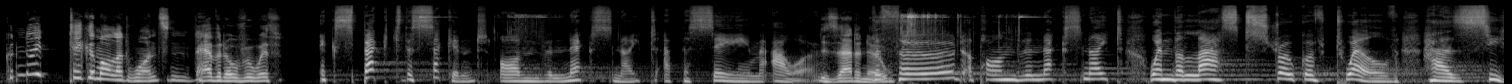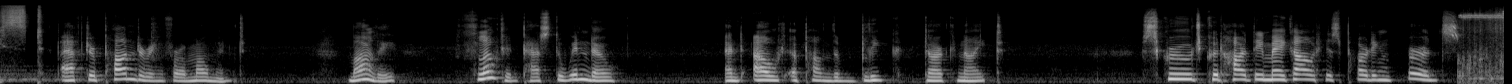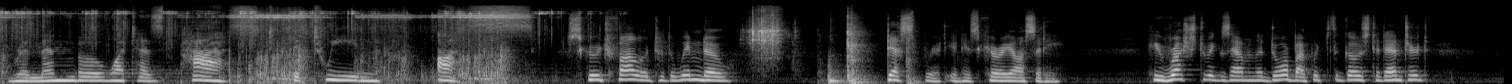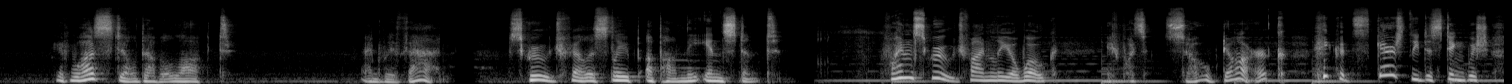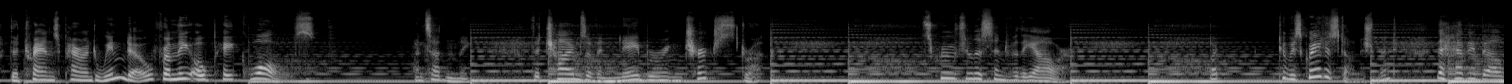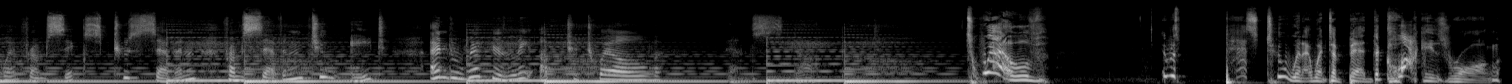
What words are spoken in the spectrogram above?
Couldn't I take them all at once and have it over with? Expect the second on the next night at the same hour. Is that a no? The third upon the next night when the last stroke of twelve has ceased. After pondering for a moment, Marley floated past the window and out upon the bleak, dark night. Scrooge could hardly make out his parting words. Remember what has passed between us. Scrooge followed to the window, desperate in his curiosity. He rushed to examine the door by which the ghost had entered. It was still double locked. And with that, Scrooge fell asleep upon the instant. When Scrooge finally awoke, it was so dark he could scarcely distinguish the transparent window from the opaque walls. When suddenly the chimes of a neighboring church struck, Scrooge listened for the hour. But to his great astonishment, the heavy bell went from six to seven, from seven to eight, and regularly up to twelve, then stopped. Twelve? It was past two when I went to bed. The clock is wrong.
